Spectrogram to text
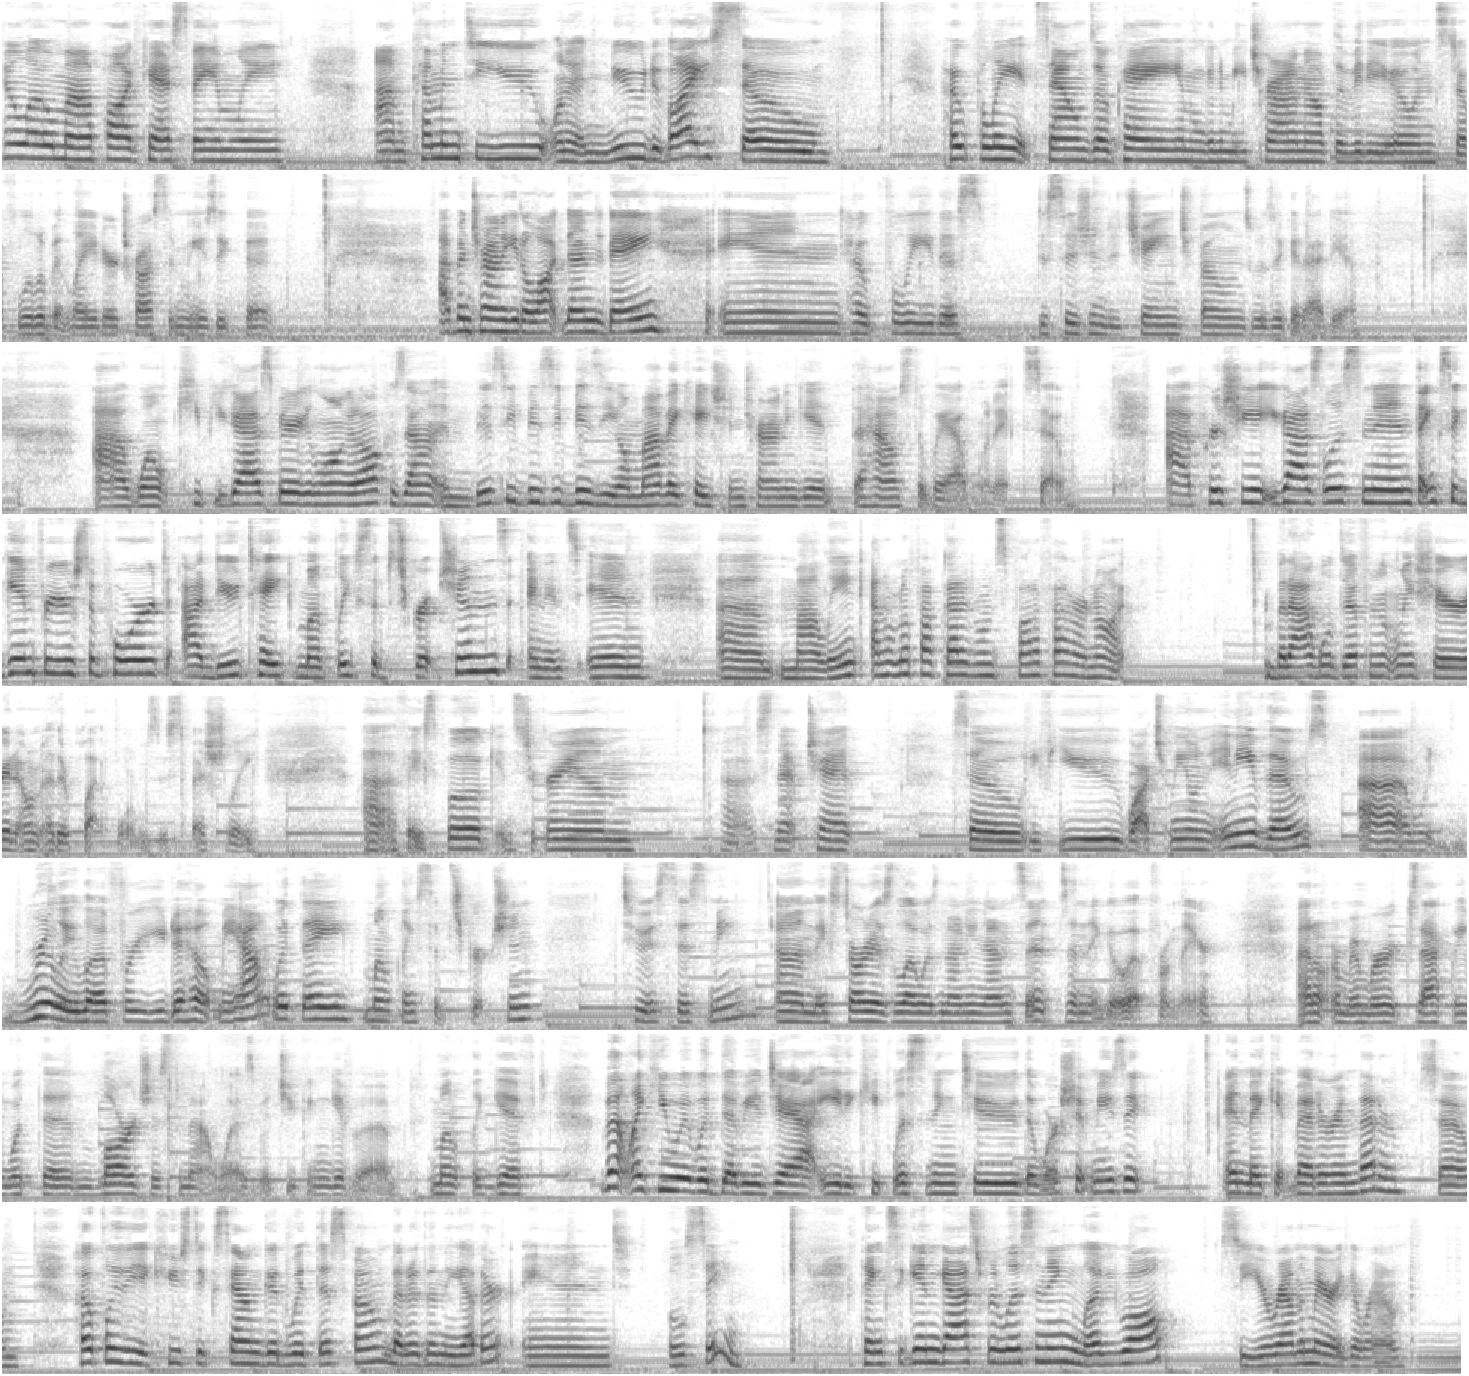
hello, my podcast family. I'm coming to you on a new device, so hopefully it sounds okay. I'm going to be trying out the video and stuff a little bit later, try some music, but I've been trying to get a lot done today, and hopefully, this decision to change phones was a good idea. I won't keep you guys very long at all because I am busy, busy, busy on my vacation trying to get the house the way I want it. So I appreciate you guys listening. Thanks again for your support. I do take monthly subscriptions and it's in um, my link. I don't know if I've got it on Spotify or not, but I will definitely share it on other platforms, especially uh, Facebook, Instagram, uh, Snapchat. So if you watch me on any of those, I would really love for you to help me out with a monthly subscription to assist me. Um, they start as low as 99 cents and they go up from there. I don't remember exactly what the largest amount was, but you can give a monthly gift about like you would with WJIE to keep listening to the worship music and make it better and better. So hopefully the acoustics sound good with this phone, better than the other, and we'll see. Thanks again, guys, for listening. Love you all. See you around the merry-go-round.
